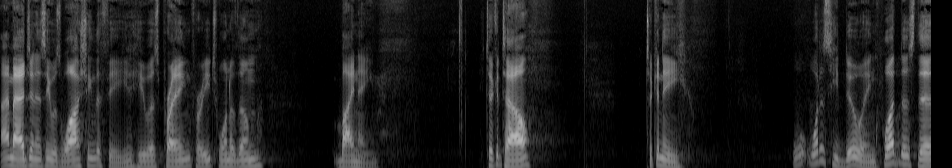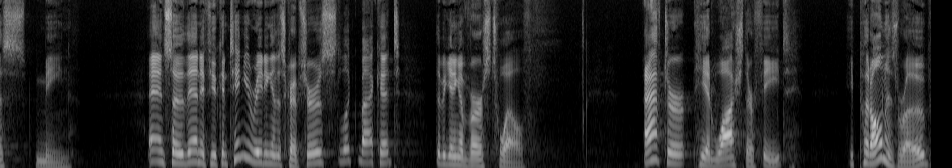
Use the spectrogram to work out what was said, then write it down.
I imagine as he was washing the feet, he was praying for each one of them by name. He took a towel, took a knee. What is he doing? What does this mean? And so then, if you continue reading in the scriptures, look back at the beginning of verse 12. After he had washed their feet, he put on his robe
